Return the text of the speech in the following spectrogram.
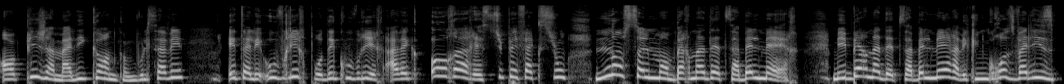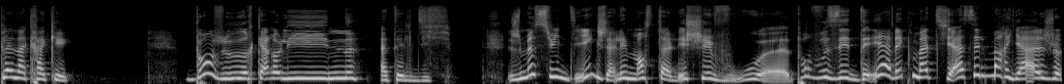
en pyjama licorne comme vous le savez, est allée ouvrir pour découvrir avec horreur et stupéfaction non seulement Bernadette sa belle-mère, mais Bernadette sa belle-mère avec une grosse valise pleine à craquer. Bonjour Caroline, a-t-elle dit. Je me suis dit que j'allais m'installer chez vous euh, pour vous aider avec Mathias et le mariage,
